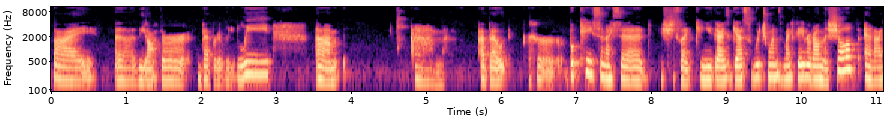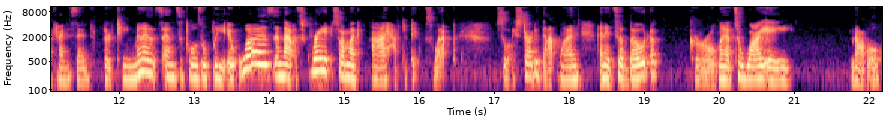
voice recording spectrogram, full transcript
by uh, the author Beverley Lee um, um, about her bookcase, and I said, she's like, can you guys guess which one's my favorite on the shelf? And I kind of said 13 minutes, and supposedly it was, and that was great. So I'm like, I have to pick this one up. So I started that one, and it's about a girl, and it's a YA novel,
